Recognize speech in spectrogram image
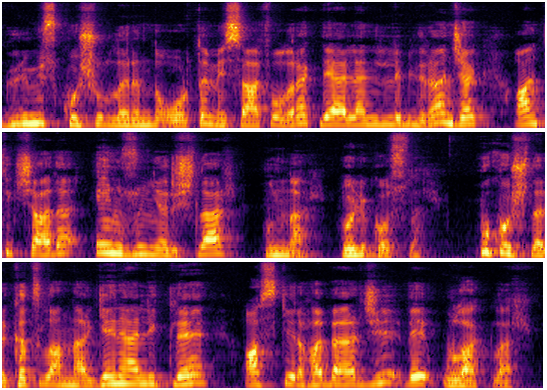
günümüz koşullarında orta mesafe olarak değerlendirilebilir ancak antik çağda en uzun yarışlar bunlar, Dolikoslar. Bu koşulara katılanlar genellikle asker haberci ve ulaklar.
